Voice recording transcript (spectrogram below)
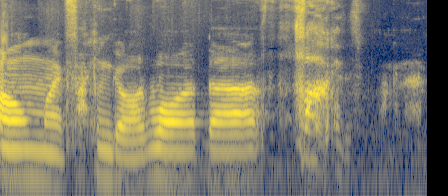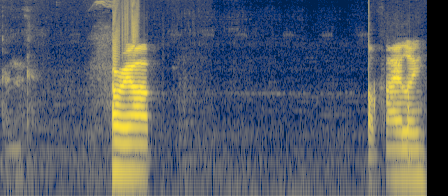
Oh my fucking god, what the fuck has fucking happened? Hurry up. Stop failing.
